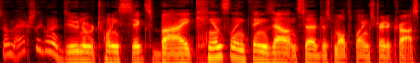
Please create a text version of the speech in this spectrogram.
So I'm actually going to do number 26 by canceling things out instead of just multiplying straight across.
